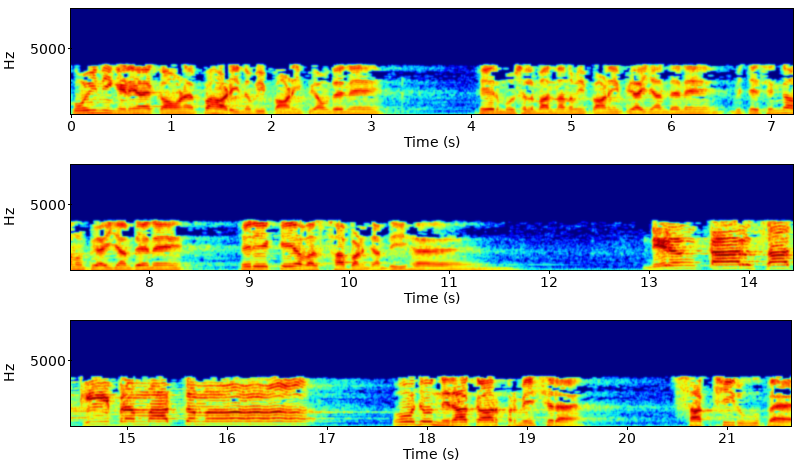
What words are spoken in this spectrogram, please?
ਕੋਈ ਨਹੀਂ ਗਿਣਿਆ ਕੌਣ ਹੈ। ਪਹਾੜੀ ਨੂੰ ਵੀ ਪਾਣੀ ਪਿਆਉਂਦੇ ਨੇ ਫਿਰ ਮੁਸਲਮਾਨਾਂ ਨੂੰ ਵੀ ਪਾਣੀ ਪਿਆਈ ਜਾਂਦੇ ਨੇ ਵਿੱਚੇ ਸਿੰਘਾਂ ਨੂੰ ਪਿਆਈ ਜਾਂਦੇ ਨੇ ਫਿਰ ਇੱਕ ਇਹ ਅਵਸਥਾ ਬਣ ਜਾਂਦੀ ਹੈ। ਨਿਰੰਕਾਰ ਸਾਖੀ ਬ੍ਰਹਮਾਤਮ। ਉਹ ਜੋ ਨਿਰਾਕਾਰ ਪਰਮੇਸ਼ਰ ਹੈ ਸਾਖੀ ਰੂਪ ਹੈ।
